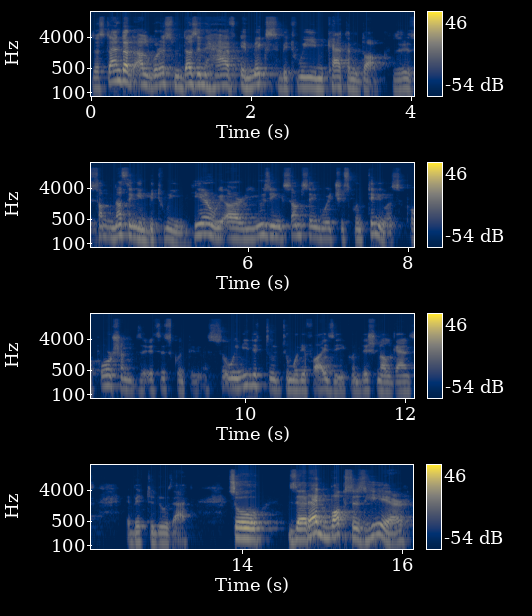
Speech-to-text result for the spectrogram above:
The standard algorithm doesn't have a mix between cat and dog. There is some nothing in between. Here we are using something which is continuous, proportion, it is continuous. So we needed to, to modify the conditional GANs a bit to do that. So the red boxes here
